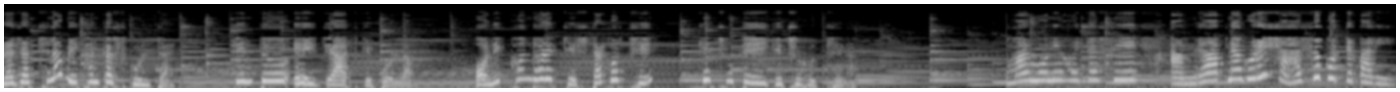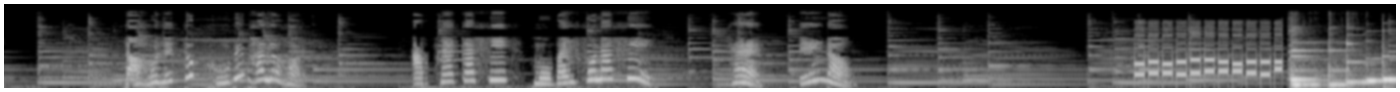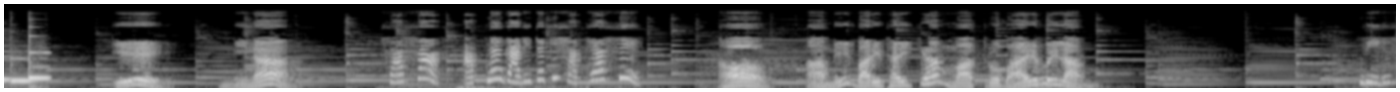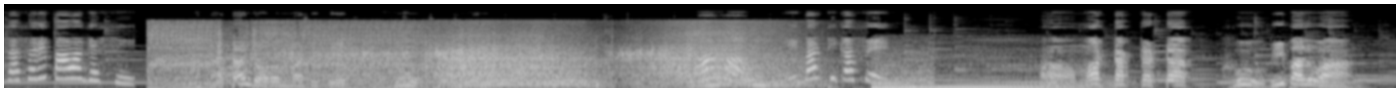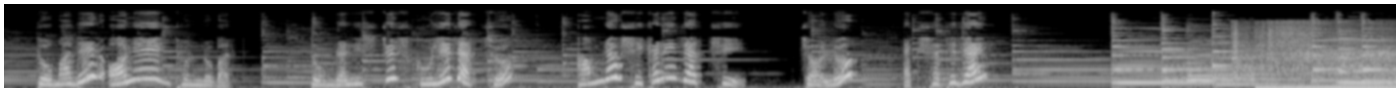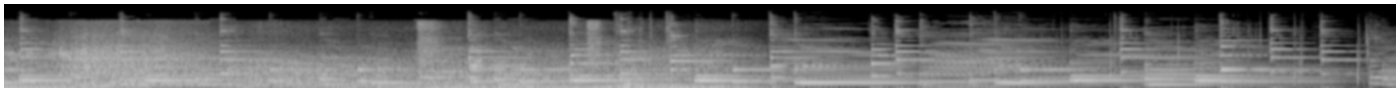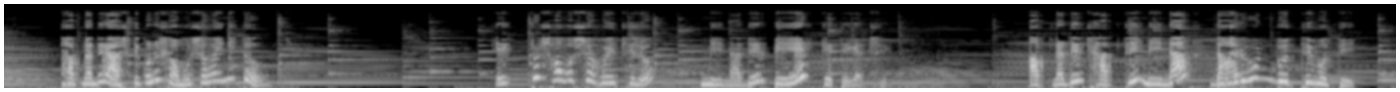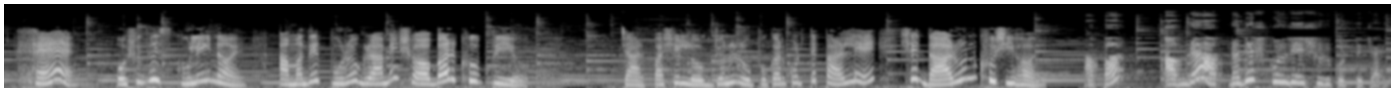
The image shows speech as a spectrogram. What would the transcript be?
আমরা যাচ্ছিলাম এখানকার স্কুলটায়। কিন্তু এই যে আটকে পড়লাম অনেকক্ষণ ধরে চেষ্টা করছি কিছুতেই কিছু হচ্ছে না। আমার মনে হইতাছে আমরা আপনাগুড়ি সাহায্য করতে পারি। তাহলে তো খুবই ভালো হয়। আপনার কাছে মোবাইল ফোন আছে? হ্যাঁ এই নাও। আপনার গাড়িটা কি সাথে আছে? হ আমি বাড়ি থাইকা মাত্র বাইর হইলাম। বিরু চাচারে পাওয়া গেছে। নরম মাটিতে। আহা, এবার ঠিক আছে। আমার ট্রাক্টরটা খুবই পালুয়ান তোমাদের অনেক ধন্যবাদ। তোমরা নিশ্চয় স্কুলে যাচ্ছ? আমরাও সেখানেই যাচ্ছি। চলো, একসাথে যাই। আপনাদের আসতে কোনো সমস্যা হয়নি তো? একটু সমস্যা হয়েছিল। মিনাদের পেয়ে কেটে গেছে। আপনাদের ছাত্রী মিনা দারুণ বুদ্ধিমতী। হ্যাঁ ও শুধু স্কুলেই নয় আমাদের পুরো গ্রামে সবার খুব প্রিয়। চারপাশের লোকজনের উপকার করতে পারলে সে দারুণ খুশি হয়। আপা আমরা আপনাদের স্কুল দিয়ে শুরু করতে চাই।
